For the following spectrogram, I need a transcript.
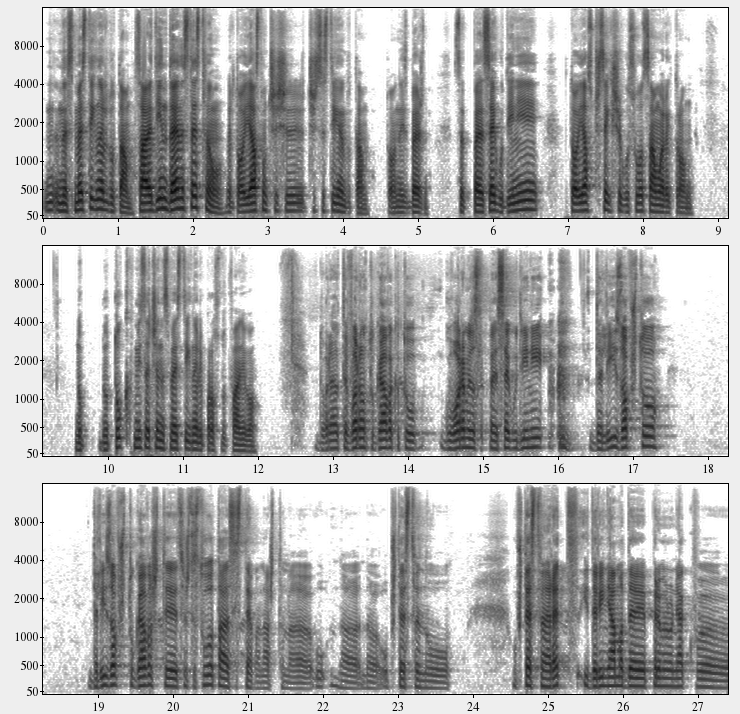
не сме стигнали до там. Сега един ден, естествено. Нали, то е ясно, че ще, че ще стигне до там. То е неизбежно. След 50 години, то е ясно, че всеки ще гласува само електронно. Но, но тук мисля, че не сме стигнали просто до това ниво. Добре, да те върна тогава, като говорим за след 50 години, дали изобщо дали изобщо тогава ще съществува тази система нашата на, на, на обществено, обществен ред и дали няма да е примерно някаква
